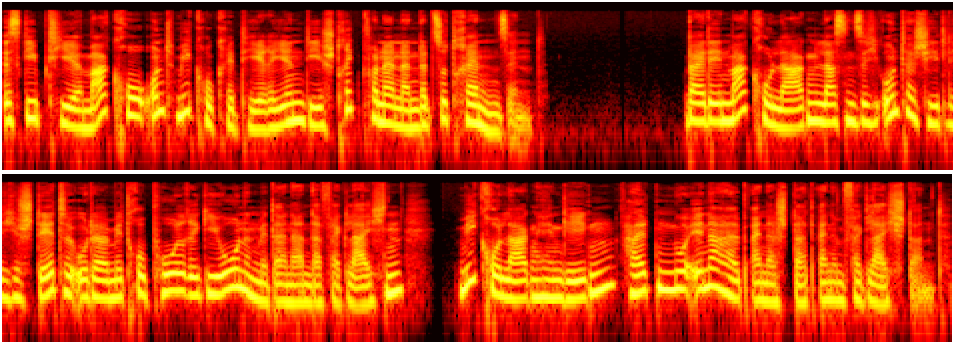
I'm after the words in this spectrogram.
Es gibt hier Makro- und Mikrokriterien, die strikt voneinander zu trennen sind. Bei den Makrolagen lassen sich unterschiedliche Städte oder Metropolregionen miteinander vergleichen, Mikrolagen hingegen halten nur innerhalb einer Stadt einem Vergleich stand.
